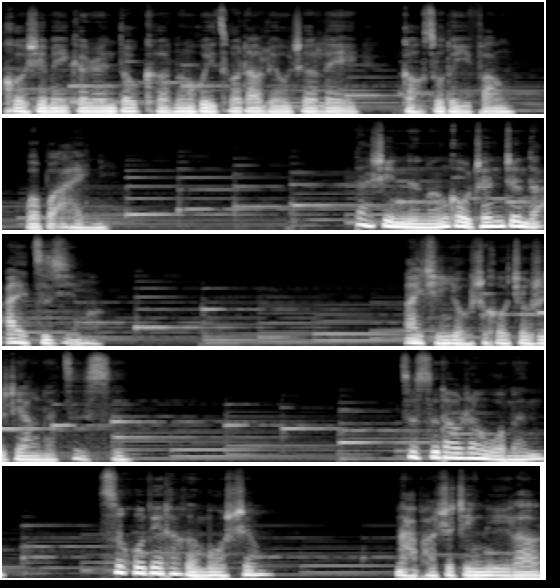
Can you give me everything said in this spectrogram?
或许每个人都可能会做到流着泪告诉对方。我不爱你，但是你能够真正的爱自己吗？爱情有时候就是这样的自私，自私到让我们似乎对他很陌生，哪怕是经历了，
